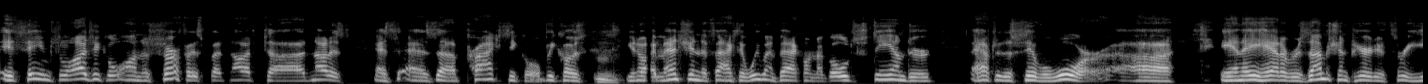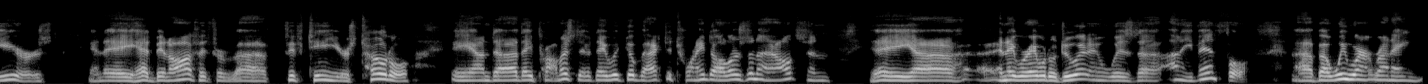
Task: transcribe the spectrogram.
it seems logical on the surface but not uh, not as as as uh, practical because mm. you know i mentioned the fact that we went back on the gold standard after the civil war. Uh, and they had a resumption period of three years and they had been off it for uh, 15 years total and uh, they promised that they would go back to twenty dollars an ounce, and they uh, and they were able to do it, and it was uh, uneventful. Uh, but we weren't running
